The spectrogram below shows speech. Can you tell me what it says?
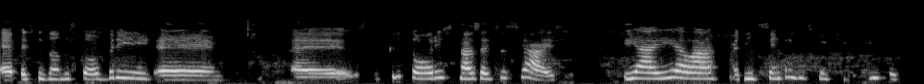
é, pesquisando sobre é, é, os escritores nas redes sociais. E aí ela, a gente sempre discute muito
